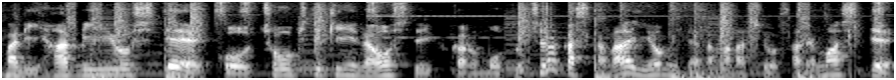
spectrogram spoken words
ま、リハビリをして、こう、長期的に治していくから、もうどちらかしかないよみたいな話をされまして、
